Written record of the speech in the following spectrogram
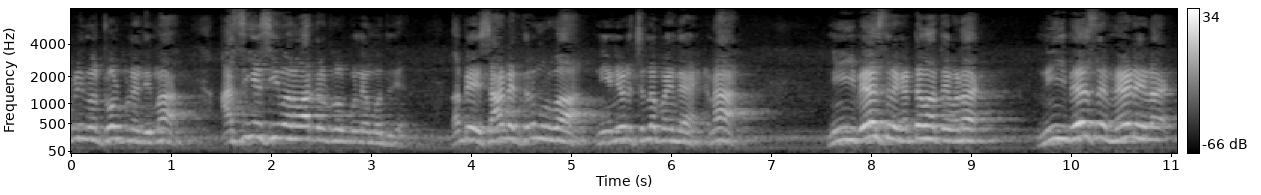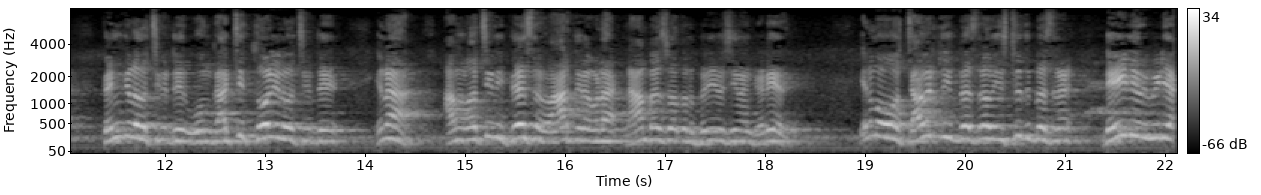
எப்படி நான் ட்ரோல் பண்ண தெரியுமா? அசிங்க சீமான வார்த்தை ட்ரோல் பண்ண போதுக்கு தம்பி சாட்டை திருமுருகா நீ என்னையோட சின்ன பையன் ஏன்னா நீ பேசுற கெட்ட வார்த்தையை விட நீ பேசுற மேடையில பெண்களை வச்சுக்கிட்டு உன் கட்சி தோழியில வச்சுக்கிட்டு ஏன்னா அவங்கள வச்சு நீ பேசுற வார்த்தையை விட நான் பேசுவது பெரிய விஷயம் கிடையாது. என்னமோ உன் சவரத்துக்கு பேசுற இஷ்டத்துக்கு பேசுற டெய்லி ஒரு வீடியோ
